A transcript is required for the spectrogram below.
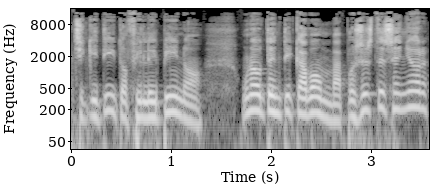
Chiquitito, filipino, una auténtica bomba. Pues este señor,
